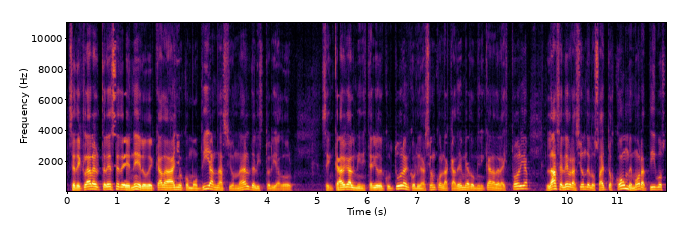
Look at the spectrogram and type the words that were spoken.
Se declara el 13 de enero de cada año como Día Nacional del Historiador. Se encarga al Ministerio de Cultura, en coordinación con la Academia Dominicana de la Historia, la celebración de los actos conmemorativos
